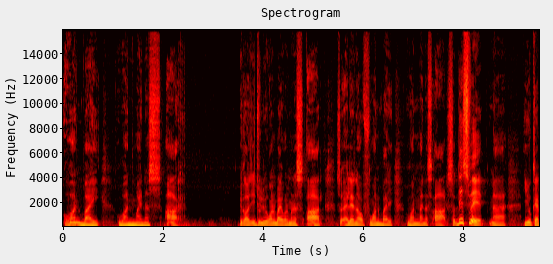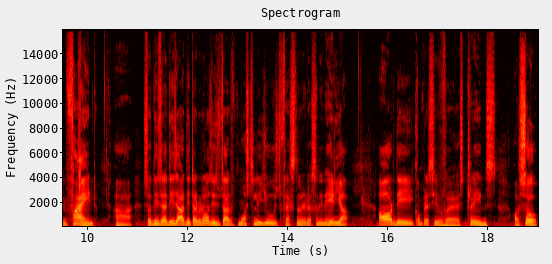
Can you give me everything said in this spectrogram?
1 by 1 minus R because it will be 1 by 1 minus R. So, ln of 1 by 1 minus R. So, this way uh, you can find uh, so these are these are the terminologies which are mostly used fractional reduction in area or the compressive uh, strains or so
